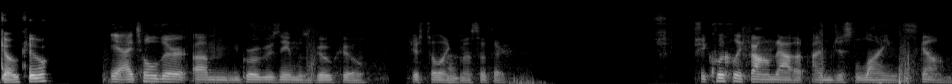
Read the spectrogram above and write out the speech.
Goku. yeah, I told her um, Grogu's name was Goku, just to like Huh. mess with her. She quickly found out I'm just lying scum,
